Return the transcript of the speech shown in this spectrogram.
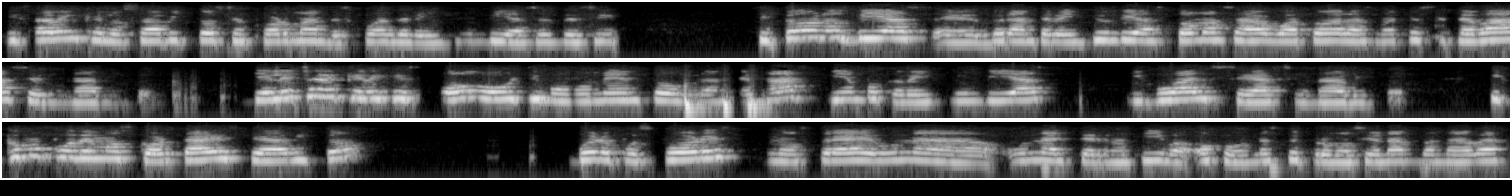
Y saben que los hábitos se forman después de 21 días, es decir, si todos los días, eh, durante 21 días, tomas agua todas las noches, se te va a hacer un hábito. Y el hecho de que dejes todo último momento durante más tiempo que 21 días, igual se hace un hábito. ¿Y cómo podemos cortar este hábito? Bueno, pues Forest nos trae una, una alternativa. Ojo, no estoy promocionando nada.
